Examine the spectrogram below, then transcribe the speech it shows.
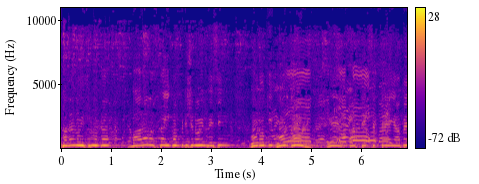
बघायला विसरू नका बारा वाजता ही कॉम्पिटिशन होईल रेसिंग घोड़ों की घोड़ दौड़ ये आप देख सकते हैं यहाँ पे।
